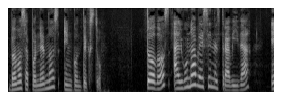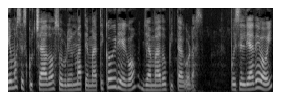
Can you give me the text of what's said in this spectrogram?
vamos a ponernos en contexto. Todos, alguna vez en nuestra vida, hemos escuchado sobre un matemático griego llamado Pitágoras, pues el día de hoy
